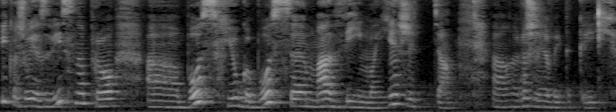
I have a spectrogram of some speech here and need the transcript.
І кажу я, звісно, про Бос Хьюго Бос Маві, моє життя. А, Рожевий такий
